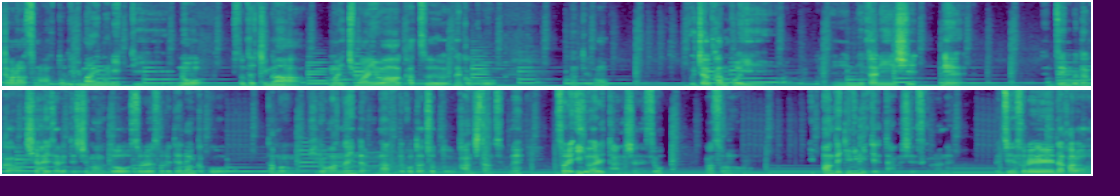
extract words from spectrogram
だからその圧倒的マイノリティの人たちが、まあ、一枚はかつ、なんかこう、なんていうの？内輪感っぽいネタにし、ね、全部なんか支配されてしまうと、それはそれでなんかこう、多分広がんないんだろうなってことはちょっと感じたんですよね。それいい悪いって話じゃないですよ。まあその、一般的に見てって話ですからね。別にそれだから、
